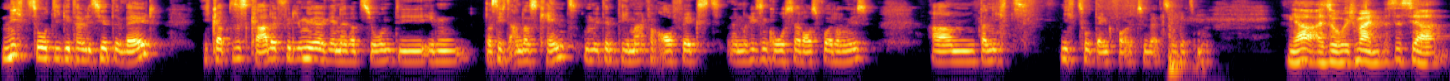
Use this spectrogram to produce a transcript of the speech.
nicht so digitalisierte Welt. Ich glaube, das ist gerade für die jüngere Generation, die eben das nicht anders kennt und mit dem Thema einfach aufwächst, eine riesengroße Herausforderung ist, ähm, da nicht, nicht so denkfaul zu werden, sag ich jetzt mal. Ja, also ich meine, es ist ja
